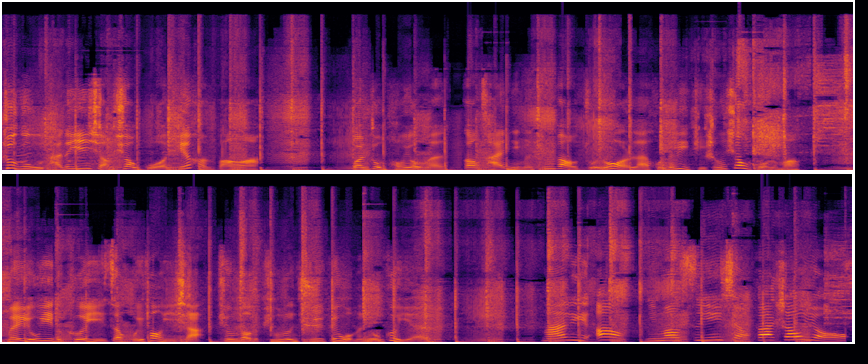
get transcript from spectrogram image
这个舞台的音响效果也很棒啊！观众朋友们，刚才你们听到左右耳来回的立体声效果了吗？没留意的可以再回放一下，听到的评论区给我们留个言。马里奥，你貌似音响发烧友，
